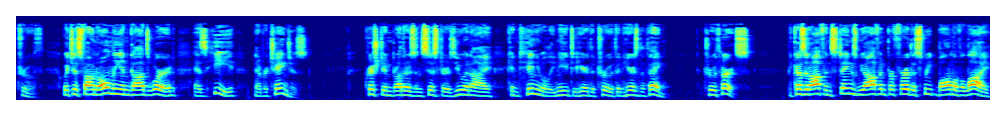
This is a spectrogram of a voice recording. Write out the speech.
truth which is found only in God's Word, as He never changes. Christian brothers and sisters, you and I continually need to hear the truth, and here's the thing truth hurts. Because it often stings, we often prefer the sweet balm of a lie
